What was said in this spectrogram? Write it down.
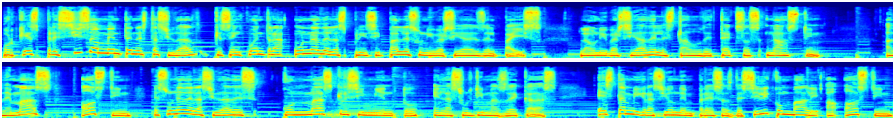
porque es precisamente en esta ciudad que se encuentra una de las principales universidades del país, la Universidad del Estado de Texas en Austin. Además, Austin es una de las ciudades con más crecimiento en las últimas décadas. Esta migración de empresas de Silicon Valley a Austin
